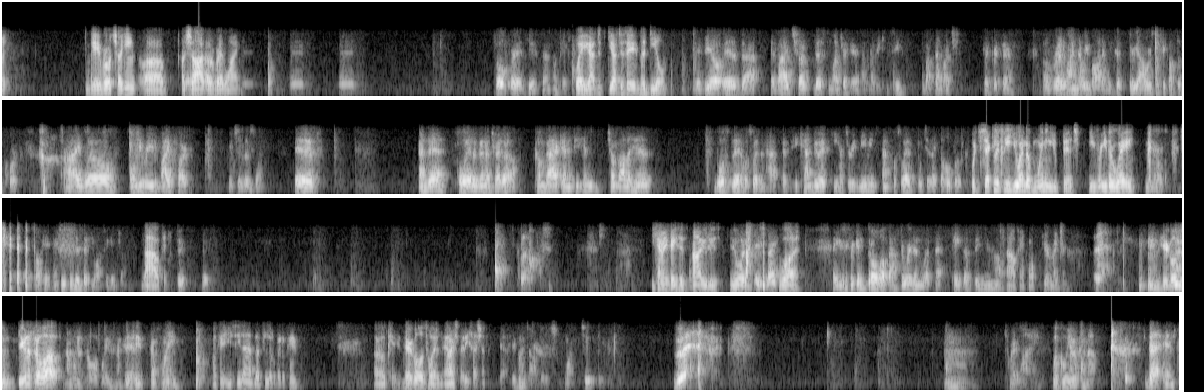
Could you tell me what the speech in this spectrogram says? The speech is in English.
Wait. Gabriel chugging uh, a shot of red wine. Go for it, Houston. Okay. Wait, you have to you have to say the deal. The deal is that if I chug this much right here, I don't know if you can see, about that much, like right there, of red wine that we bought, and we took three hours to pick up the cork, I will only read my part, which is this one. If, and then Joel is gonna try to come back, and if he can chunk all of his, we'll split Josue's in half. If he can't do it, he has to read Mimi's and Josue's, which is like the whole book. Which technically you end up winning, you bitch. Either either way. No. Okay, and Houston just said he wants to get drunk. ah, okay. Two, three. You can't make faces. Ah, you lose. You know what it tastes like? What? Hey, you freaking throw up afterwards and what that taste that stays in your mouth. Ah, okay. Well, here, my turn. Here goes some. You're gonna throw up. No, I'm not gonna throw up, wait. Not see. That's fine. Okay, you see that? That's a little bit, okay? Okay, there goes Joel in our study session. Yeah, you're going down, bitch. One, two, three. red wine. Look, William, come out. that and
